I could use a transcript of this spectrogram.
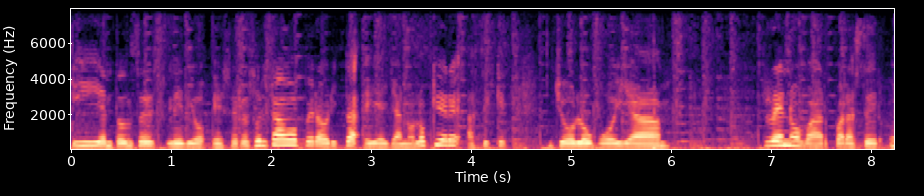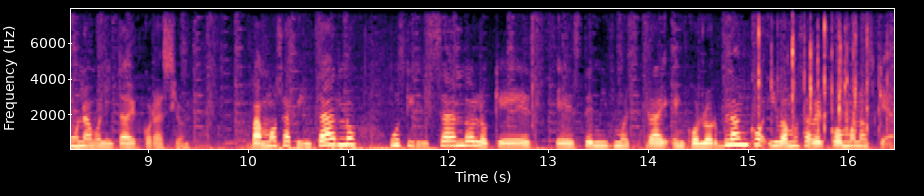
Y entonces le dio ese resultado, pero ahorita ella ya no lo quiere, así que yo lo voy a renovar para hacer una bonita decoración. Vamos a pintarlo utilizando lo que es este mismo spray en color blanco y vamos a ver cómo nos queda.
